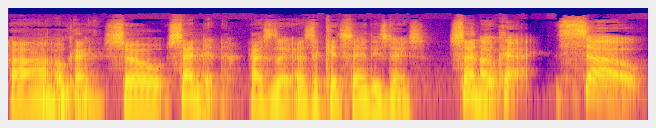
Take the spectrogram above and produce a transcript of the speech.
Uh, okay, so send it, as the as the kids say these days. Send it. Okay, so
